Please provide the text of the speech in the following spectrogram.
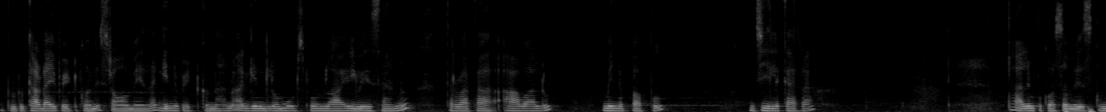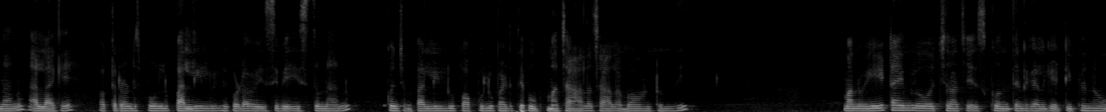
ఇప్పుడు కడాయి పెట్టుకొని స్టవ్ మీద గిన్నె పెట్టుకున్నాను. ఆ గిన్నెలో మూడు స్పూన్లు ఆయిల్ వేసాను. తర్వాత ఆవాలు మినపప్పు జీలకర్ర తాలింపు కోసం వేసుకున్నాను. అలాగే ఒక రెండు స్పూన్లు పల్లీలు కూడా వేసి వేయిస్తున్నాను. కొంచెం పల్లీలు పప్పులు పడితే ఉప్మా చాలా చాలా బాగుంటుంది. మనం ఏ టైంలో వచ్చినా చేసుకొని తినగలిగే టిఫిన్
